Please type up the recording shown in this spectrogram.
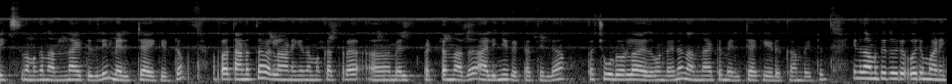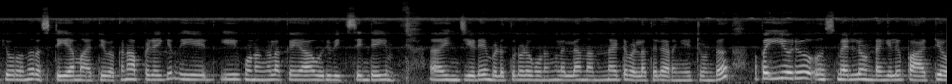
വിക്സ് നമുക്ക് നന്നായിട്ട് ഇതിൽ മെൽറ്റായി കിട്ടും. അപ്പോൾ തണുത്ത വെള്ളമാണെങ്കിൽ നമുക്കത്ര മെൽ പെട്ടെന്ന് അത് അലിഞ്ഞ് കിട്ടത്തില്ല. അപ്പോൾ ചൂടുവെള്ളം ആയതുകൊണ്ട് തന്നെ നന്നായിട്ട് മെൽറ്റാക്കി എടുക്കാൻ പറ്റും. ഇനി നമുക്കിതൊരു ഒരു മണിക്കൂർ ഒന്ന് റെസ്റ്റ് ചെയ്യാൻ മാറ്റി വെക്കണം. അപ്പോഴേക്കും ഈ ഈ ഗുണങ്ങളൊക്കെ ആ ഒരു വിക്സിന്റെയും ഇഞ്ചിയുടെയും വെളുത്തുള്ളിയുടെ ഗുണങ്ങളെല്ലാം നന്നായിട്ട് വെള്ളത്തിൽ ഇറങ്ങിയിട്ടുണ്ട് അപ്പോൾ അപ്പോൾ ഈ ഒരു സ്മെല്ലുണ്ടെങ്കിൽ പാറ്റയോ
